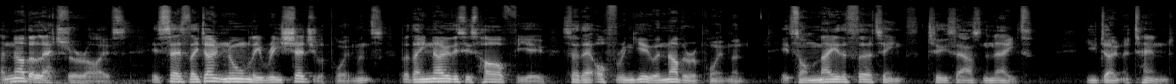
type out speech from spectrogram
Another letter arrives. It says they don't normally reschedule appointments, but they know this is hard for you, so they're offering you another appointment. It's on May the 13th, 2008. You don't attend.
